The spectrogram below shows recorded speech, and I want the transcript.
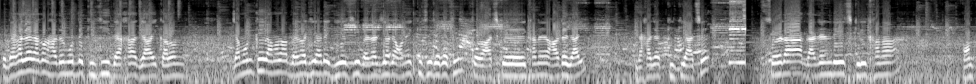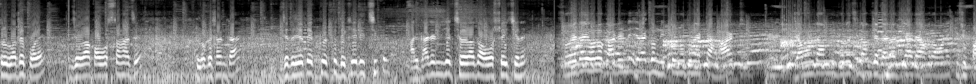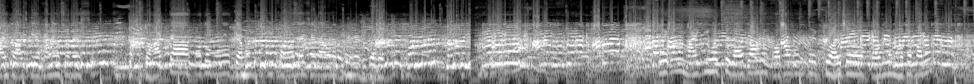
তো দেখা যাক এখন হাটের মধ্যে কি কি দেখা যায়, কারণ যেমন কি আমরা ব্যানার্জি হাটে গিয়েছি, ব্যানার্জি হাটে অনেক কিছু দেখেছি। তো আজকে এখানে হাটে যাই, দেখা যাক কি কি আছে। সো এটা গার্ডেন ডিজ কিলখানা, অন্তর্গতে পড়ে। জোড়াক অবস্থান আছে লোকেশনটা যেতে যেতে একটু একটু দেখিয়ে দিচ্ছি। আর গার্ডেন ডিজের ছেলেরা তো অবশ্যই চেনে। তো এটাই হলো গার্ডেন ডিজের একদম নিত্য নতুন একটা হাট যেমনটা আমি বলেছিলাম যে ব্যানার্জি হাটে আমরা অনেক কিছু পাই, তো আজকে এখানেও চলে এসেছি। তো হাটটা কত বড়, কেমন কী পাওয়া যায় সেটা আমরা ভিতরে ঢুকে মাইকিং হচ্ছে যার কারণে কথা বলতে একটু হয়তো প্রবলেম হতে পারে।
